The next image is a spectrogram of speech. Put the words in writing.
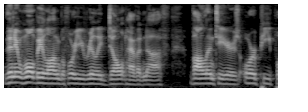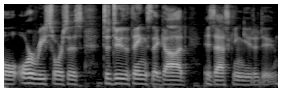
then it won't be long before you really don't have enough volunteers or people or resources to do the things that God is asking you to do.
